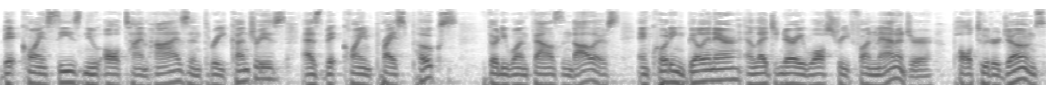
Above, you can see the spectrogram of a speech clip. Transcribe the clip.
Bitcoin sees new all-time highs in three countries as Bitcoin price pokes $31,000. And quoting billionaire and legendary Wall Street fund manager Paul Tudor Jones,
